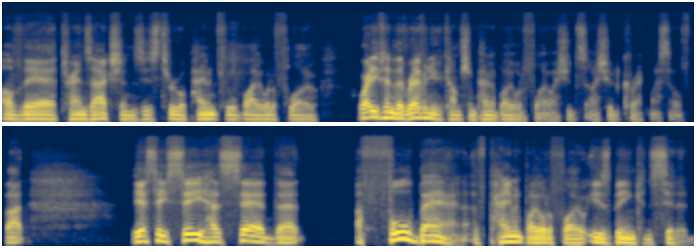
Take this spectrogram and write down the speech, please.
of their transactions is through a payment for by order flow, or 80% of the revenue comes from payment by order flow. I should I should correct myself. But the SEC has said that a full ban of payment by order flow is being considered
